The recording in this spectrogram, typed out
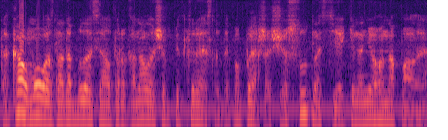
Така умова знадобилася автору каналу, щоб підкреслити, по-перше, що сутності, які на нього напали,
